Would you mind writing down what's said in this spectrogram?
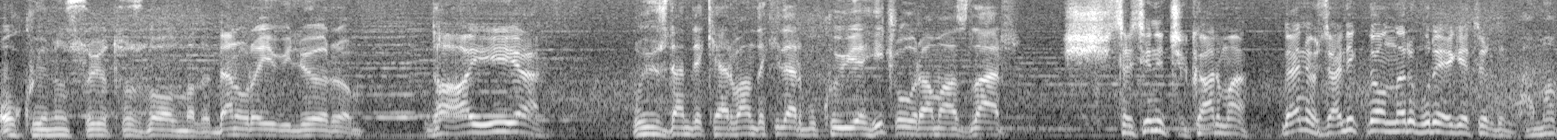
O kuyunun suyu tuzlu olmalı. Ben orayı biliyorum. Daha iyi yer. Bu yüzden de kervandakiler bu kuyuya hiç uğramazlar. Şş, sesini çıkarma. Ben özellikle onları buraya getirdim. Ama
